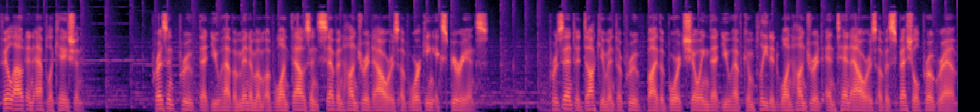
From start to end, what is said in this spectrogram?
fill out an application. Present proof that you have a minimum of 1,700 hours of working experience. Present a document approved by the board showing that you have completed 110 hours of a special program.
